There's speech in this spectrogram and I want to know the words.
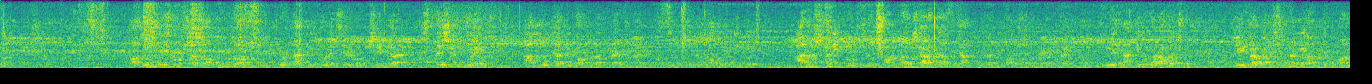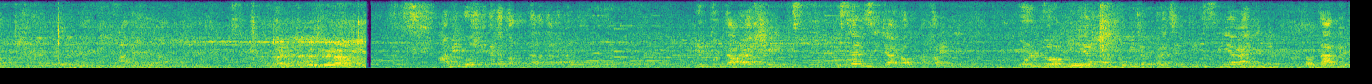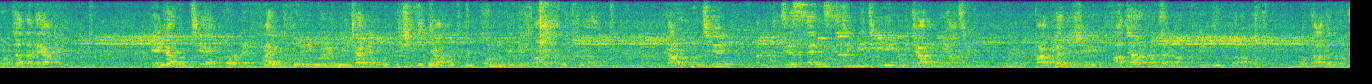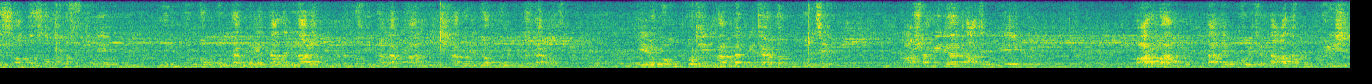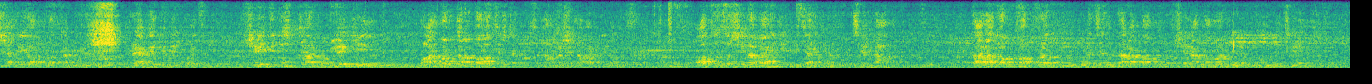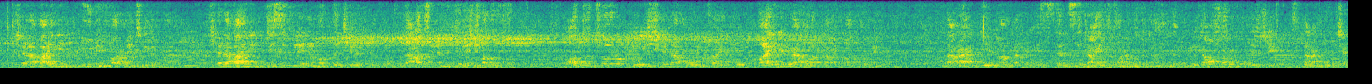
তদন্ত সংস্থা তদন্ত অংশ রিপোর্ট দাখিল করেছে এবং সেটা বিশ্লেষণ করে আন্তর্জাতিক অপরাধ ট্রাইব্যুনালের পক্ষ থেকে আনুষ্ঠানিক অভিযোগ সরকার চার্জ আজকে আন্তর্জাতিক অপরাধ ট্রাইব্যুনাল দুয়ে দাখিল করা হয়েছে। এই ব্যাপারে শুনানি অন্তে পরবর্তী সময় প্রয়োজনে আদেশ দেওয়া হবে। আমি বসে গেলে তখন তারা তারা কিন্তু তারা সেই ডিসেন্সিটা রক্ষা করেনি। উল্টো মিডিয়ার অভিযোগ করেছেন তিনি সিনিয়র আইনজীবী তাকে মর্যাদা দেওয়া হয়। এটা হচ্ছে এক ধরনের ফাইট তৈরি করে বিচারের অন্যদিকে কারণ হচ্ছে যে সেন্সিটিভিটি এই বিচার নিয়ে আছে বাংলাদেশে হাজার হাজার মানুষকে গুম করা তাদের মধ্যে শত শত মানুষকে গুমপূর্বক হত্যা করে তাদের লাশ বিভিন্ন নদী নালা খাল সাগরে জঙ্গলে ফেলে দেওয়া হচ্ছে। এরকম কঠিন মামলার বিচার যখন হচ্ছে, আসামিরা তাদেরকে বারবার তাদের পরিচয়, তারা যখন পুলিশ হিসাবে এই অপরাধটা করেছে র্যাবে থেকে করেছে সেই জিনিসটা ভুলে গিয়ে বারবার তারা বলার চেষ্টা করছেন আমরা সেনাবাহিনীর অফিসার অথচ সেনাবাহিনীর বিচার কেন হচ্ছে না তারা যখন অপরাধগুলো করেছেন, তারা তখনও সেনা কমান্ডের অধীনে ছিলেন না। সেনাবাহিনীর ইউনিফর্মে ছিলেন না, সেনাবাহিনীর ডিসিপ্লিনের মধ্যে ছিলেন। তারা ছিলেন পুলিশ সদস্য অথচ এই সেনা পরিচয়কে বাইরে ব্যবহার মাধ্যমে তারা এই মামলাটাকে সেন্সিটাইজ করার চেষ্টা করছে এটা অসৎ উদ্দেশ্যে তারা করছে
